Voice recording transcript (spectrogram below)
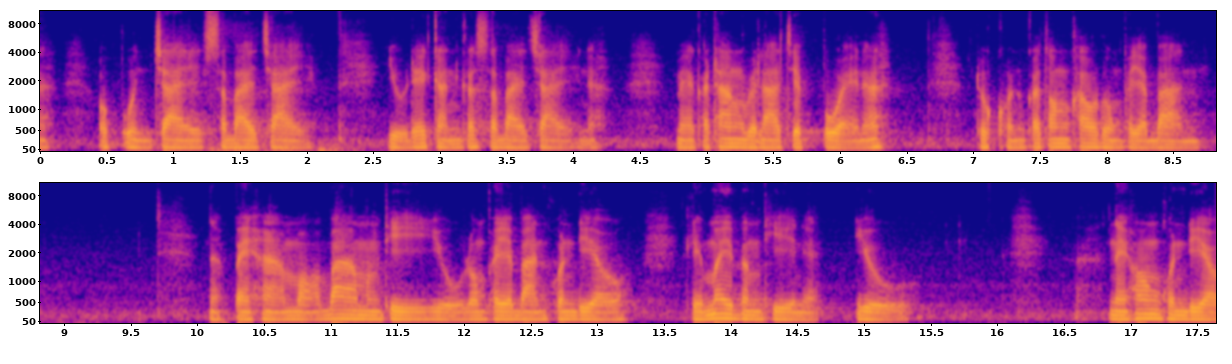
นะอบอุ่นใจสบายใจ อยู่ด้วยกันก็สบายใจนะแม้กระทั่งเวลาเจ็บป่วยนะ ทุกคนก็ต้องเข้าโรงพยาบาลนะไปหาหมอบ้างบางทีอยู่โรงพยาบาลคนเดียว หรือไม่บางทีเนี่ยอยู่ในห้องคนเดียว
